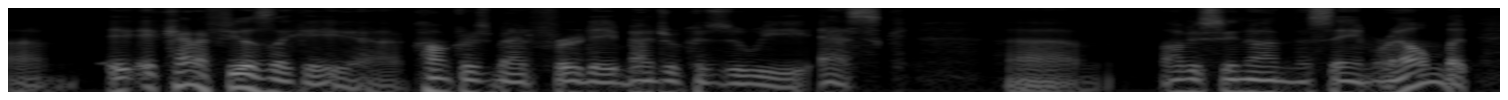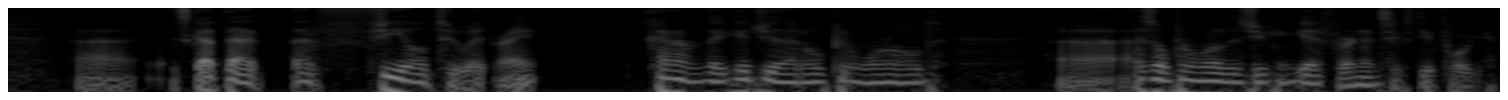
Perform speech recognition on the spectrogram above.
Um, it, it kind of feels like a uh, Conker's Bad Fur Day Banjo Kazooie esque. Um, Obviously not in the same realm, but uh, it's got that that feel to it, right? Kind of that gives you that open world, uh, as open world as you can get for an N64 game.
